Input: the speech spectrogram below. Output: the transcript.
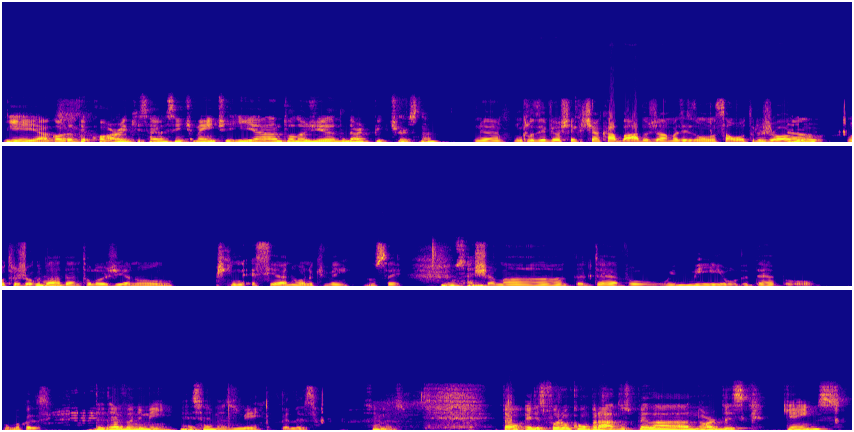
e agora The Quarry, que saiu recentemente, e a antologia do Dark Pictures, né? É. Inclusive eu achei que tinha acabado já, mas eles vão lançar outro jogo, não. outro jogo da, da antologia no, Acho que esse ano ou ano que vem, não sei. Não sei. Chama The Devil in Me, ou The Devil. Alguma coisa assim. The, The Devil, Devil in Me, é isso aí mesmo. In Me? Beleza. Isso aí mesmo. Então, eles foram comprados pela Nordisk Games.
